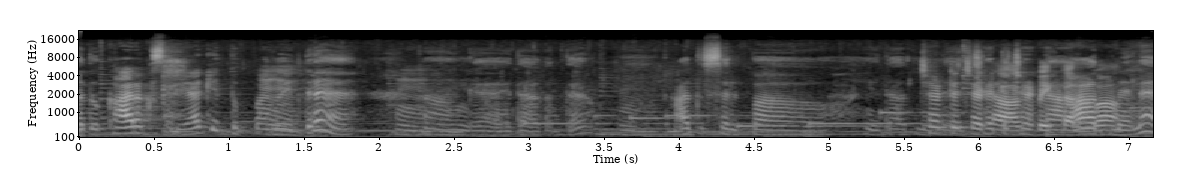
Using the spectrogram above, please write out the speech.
ಅದು ಖಾರಕ್ಕೆ ಸರಿಯಾಗಿ ತುಪ್ಪನೂ ಇದ್ರೆ ಹಂಗೆ ಇದಾಗುತ್ತೆ. ಅದು ಸ್ವಲ್ಪ ಇದಾದ್ಮೇಲೆ ಚಟ ಚಟ ಚಟ ಚಟ ಆದ್ಮೇಲೆ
